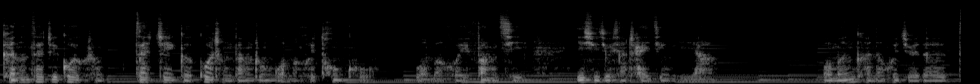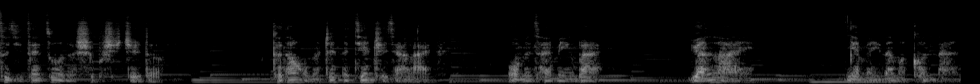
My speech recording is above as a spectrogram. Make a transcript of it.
可能在这过程，在这个过程当中，我们会痛苦，我们会放弃，也许就像柴静一样。我们可能会觉得自己在做的是不是值得？可当我们真的坚持下来，我们才明白，原来也没那么困难。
